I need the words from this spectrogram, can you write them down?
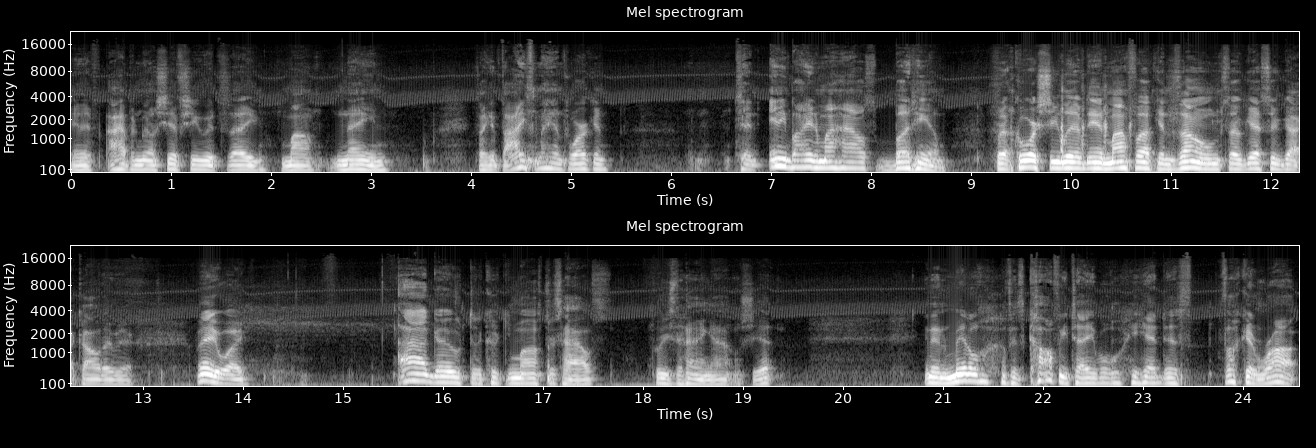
And if I happened to be on shift, she would say my name. It's like, if the Iceman's working, send anybody to my house but him. But of course, she lived in my fucking zone, so guess who got called over there? But anyway, I go to the Cookie Monster's house. We used to hang out and shit. And in the middle of his coffee table, he had this fucking rock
